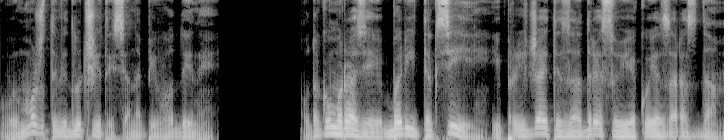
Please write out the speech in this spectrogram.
Ви можете відлучитися на півгодини. У такому разі беріть таксі і приїжджайте за адресою, яку я зараз дам.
